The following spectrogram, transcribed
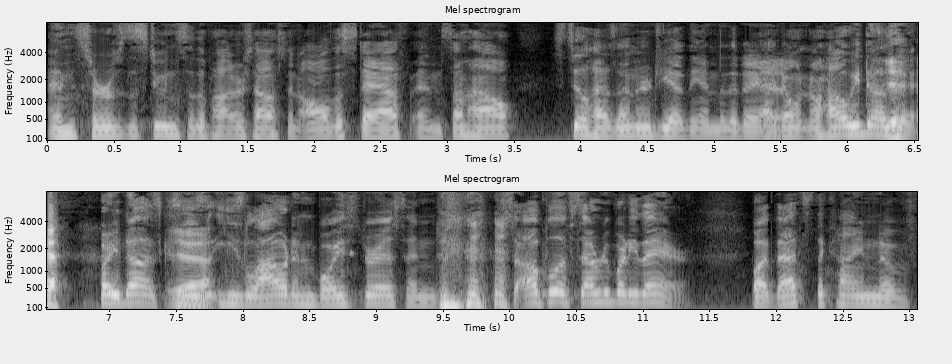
and serves the students of the Potter's House and all the staff, and somehow still has energy at the end of the day. I Yeah. don't know how he does Yeah. it, but he does because Yeah. he's, he's loud and boisterous and just, just uplifts everybody there. But that's the kind of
